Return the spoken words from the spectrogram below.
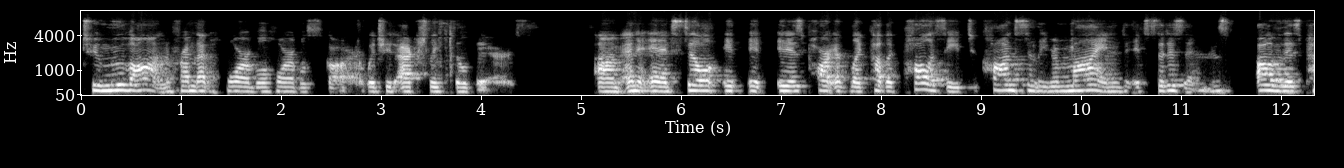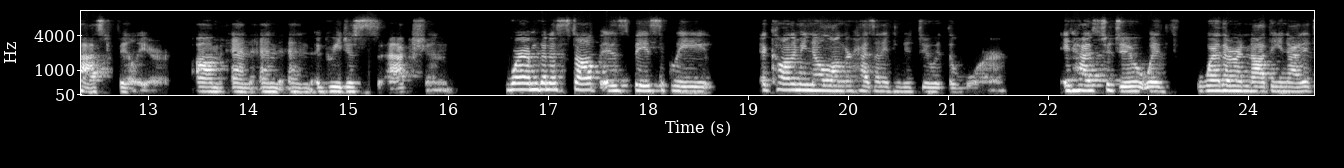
to move on from that horrible horrible scar which it actually still bears um, and, and it's still it, it, it is part of like public policy to constantly remind its citizens of this past failure um, and and and egregious action. Where I'm going to stop is basically economy no longer has anything to do with the war. It has to do with whether or not the United,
